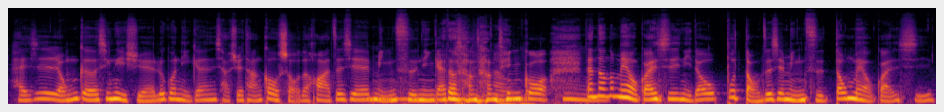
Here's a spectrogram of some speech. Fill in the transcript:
还是荣格心理学，如果你跟小学堂够熟的话，这些名词你应该都常常听过，嗯、但都都没有关系，你都不懂这些名词都没有关系。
